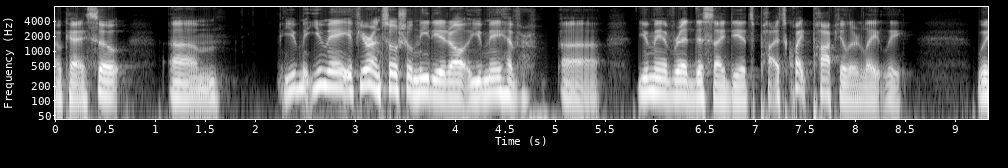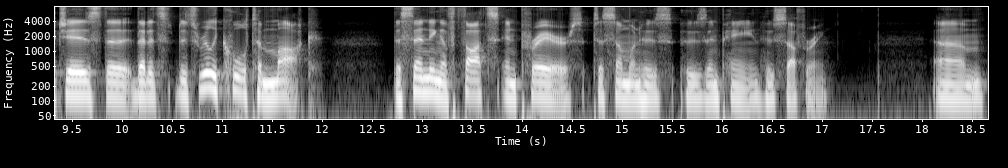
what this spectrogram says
Okay, so um, you you may if you're on social media at all, you may have uh, you may have read this idea. It's po- it's quite popular lately, which is the that it's it's really cool to mock the sending of thoughts and prayers to someone who's who's in pain, who's suffering. Um,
